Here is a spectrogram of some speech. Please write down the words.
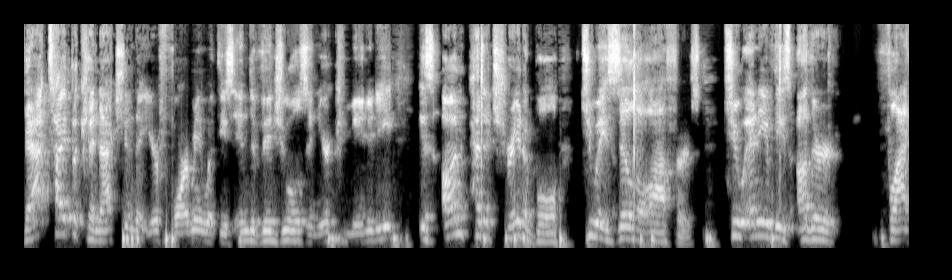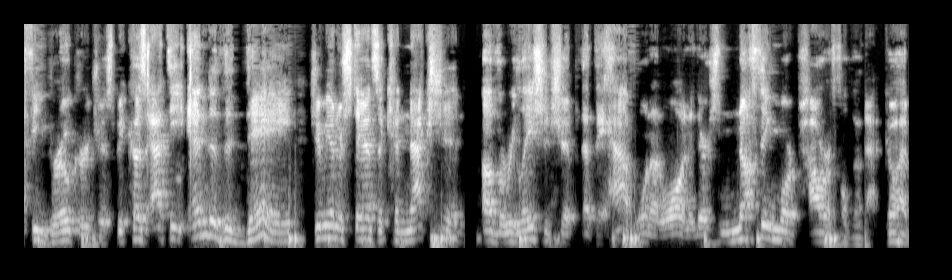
That type of connection that you're forming with these individuals in your community is unpenetratable to a zillow offers to any of these other flat fee brokerages because at the end of the day, Jimmy understands the connection of a relationship that they have one on one, and there's nothing more powerful than that. Go ahead.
